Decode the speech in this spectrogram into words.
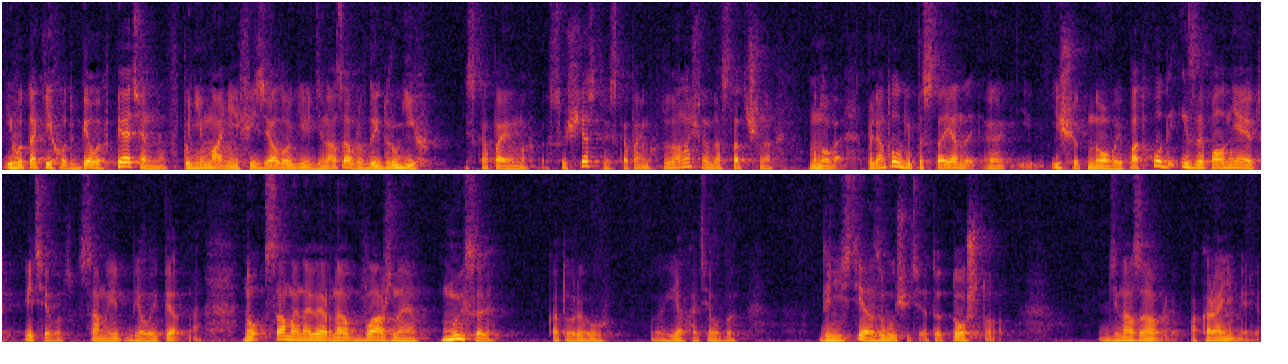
И вот таких вот белых пятен в понимании физиологии динозавров, да и других ископаемых существ, ископаемых позвоночных достаточно много. Палеонтологи постоянно э, ищут новые подходы и заполняют эти вот самые белые пятна. Но самая, наверное, важная мысль, которую я хотел бы донести, озвучить, это то, что динозавры, по крайней мере,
